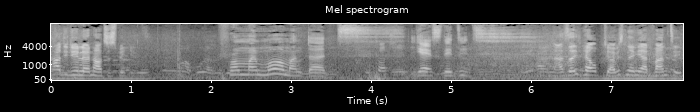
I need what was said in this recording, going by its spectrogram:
How did you learn how to speak it? From my mom and dad. Yes, they did. And has it helped you? Have you seen any advantage?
